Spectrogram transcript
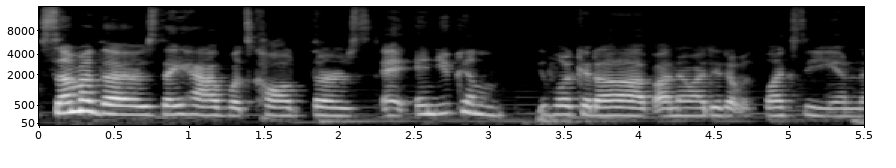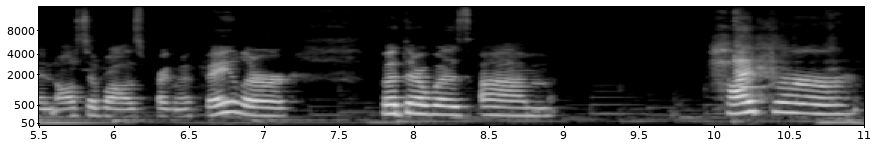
some of those they have what's called there's and you can look it up. I know I did it with Lexi and then also while I was pregnant with Baylor, but there was um hyper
